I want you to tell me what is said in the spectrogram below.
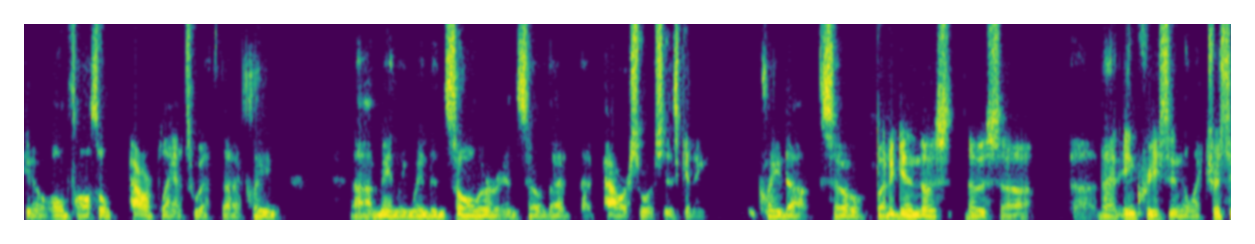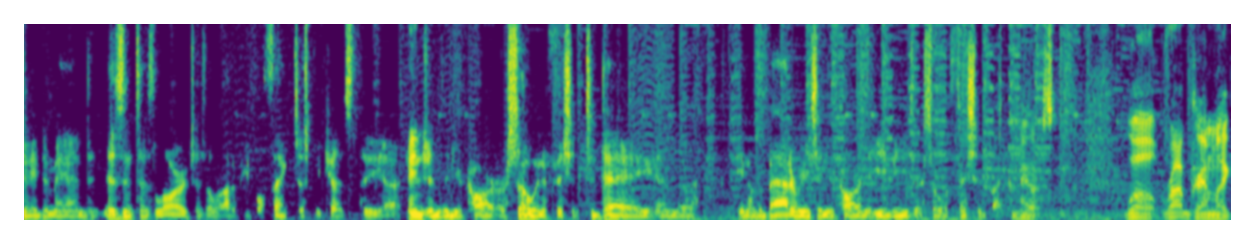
you know, old fossil power plants with uh, clean, uh, mainly wind and solar, and so that that power source is getting cleaned up. So, but again, those those uh, uh, that increase in electricity demand isn't as large as a lot of people think, just because the uh, engines in your car are so inefficient today, and the you know the batteries in your car and the EVs are so efficient by comparison. Yeah. Well, Rob Gramlich,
